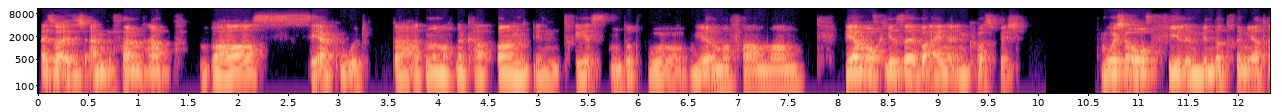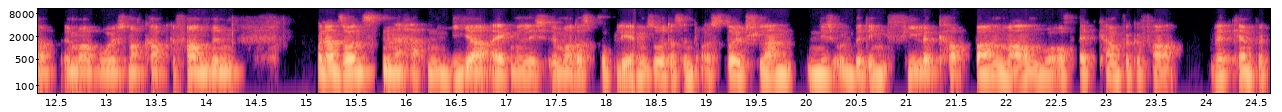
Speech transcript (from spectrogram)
Also als ich angefangen habe, war es sehr gut. Da hatten wir noch eine Kartbahn in Dresden, dort wo wir immer fahren waren. Wir haben auch hier selber eine in Koswig, wo ich auch viel im Winter trainiert habe, immer wo ich noch Kart gefahren bin. Und ansonsten hatten wir eigentlich immer das Problem so, dass in Ostdeutschland nicht unbedingt viele Kartbahnen waren, wo auch Wettkämpfe, gefahren, Wettkämpfe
